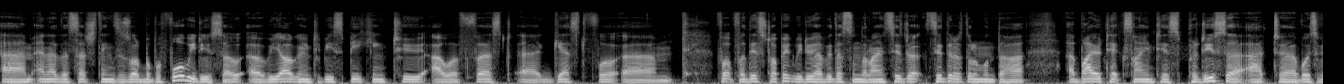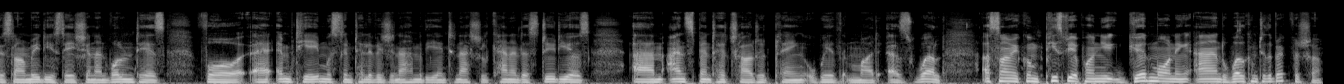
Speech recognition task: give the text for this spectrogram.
Um, and other such things as well. But before we do so, uh, we are going to be speaking to our first uh, guest for, um, for for this topic. We do have with us on the line Sidra, Sidratul Muntaha, a biotech scientist, producer at uh, Voice of Islam radio station, and volunteers for uh, MTA Muslim Television Ahmadiyya International Canada Studios, um, and spent her childhood playing with mud as well. Assalamu alaikum, peace be upon you. Good morning, and welcome to the Breakfast Show.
